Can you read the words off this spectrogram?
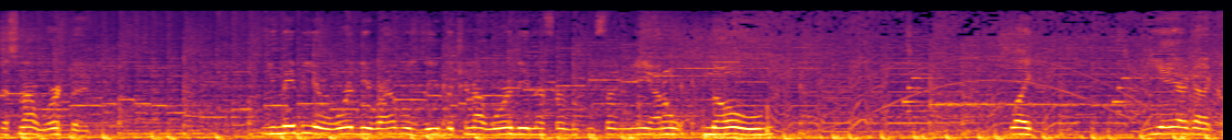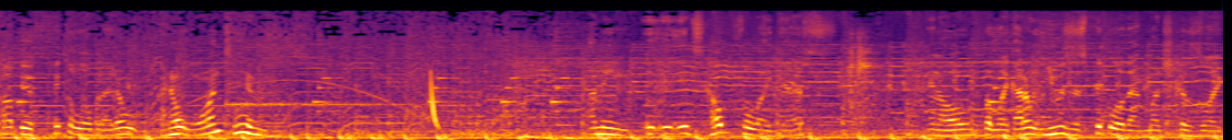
That's not worth it. You may be a worthy rivals dude, but you're not worthy enough for for me. I don't know. Like, yeah, I got a copy of Piccolo, but I don't I don't want him. I mean, it, it, it's helpful, I guess, you know, but like I don't use this Piccolo that much because like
